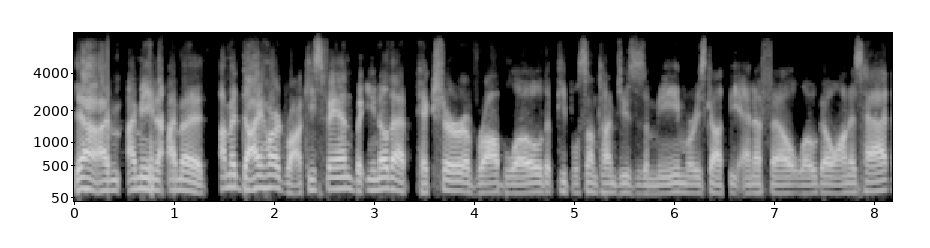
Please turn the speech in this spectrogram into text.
Yeah, I'm. I mean, I'm a I'm a diehard Rockies fan, but you know that picture of Rob Lowe that people sometimes use as a meme, where he's got the NFL logo on his hat.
